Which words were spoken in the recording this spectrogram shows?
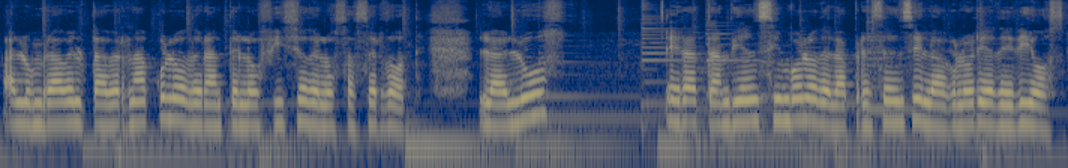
alumbraba el tabernáculo durante el oficio de los sacerdotes. La luz era también símbolo de la presencia y la gloria de Dios.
